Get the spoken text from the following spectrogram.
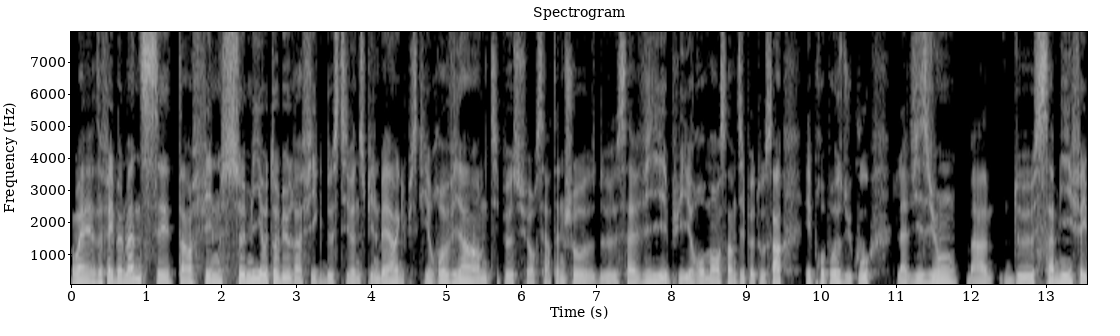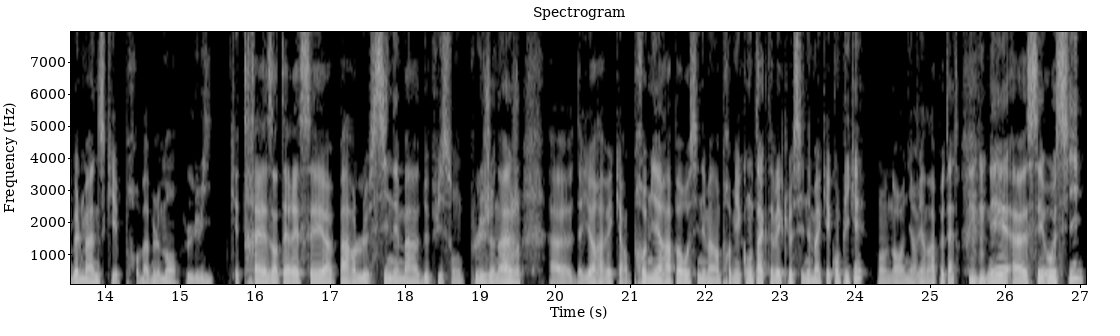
Ouais, The Fablemans, c'est un film semi-autobiographique de Steven Spielberg, puisqu'il revient un petit peu sur certaines choses de sa vie, et puis il romance un petit peu tout ça, et propose du coup la vision bah, de Sammy Fablemans, qui est probablement lui, qui est très intéressé euh, par le cinéma depuis son plus jeune âge, euh, d'ailleurs avec un premier rapport au cinéma, un premier contact avec le cinéma qui est compliqué, on en y reviendra peut-être, Mhm. mais euh, c'est aussi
